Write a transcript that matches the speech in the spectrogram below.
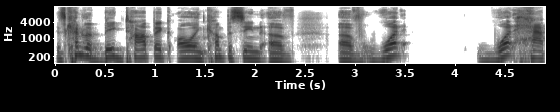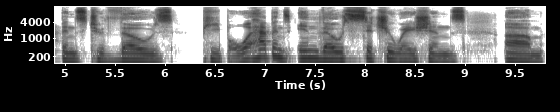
it's kind of a big topic, all encompassing of of what what happens to those people, what happens in those situations um,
